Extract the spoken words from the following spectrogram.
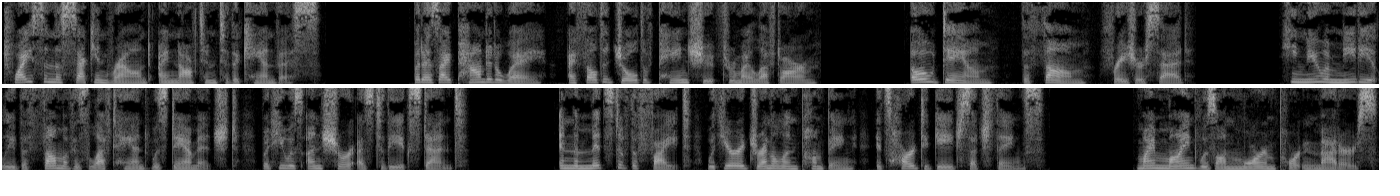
Twice in the second round I knocked him to the canvas but as I pounded away, I felt a jolt of pain shoot through my left arm. Oh damn, the thumb, Frazier said. He knew immediately the thumb of his left hand was damaged, but he was unsure as to the extent. In the midst of the fight, with your adrenaline pumping, it's hard to gauge such things. My mind was on more important matters.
